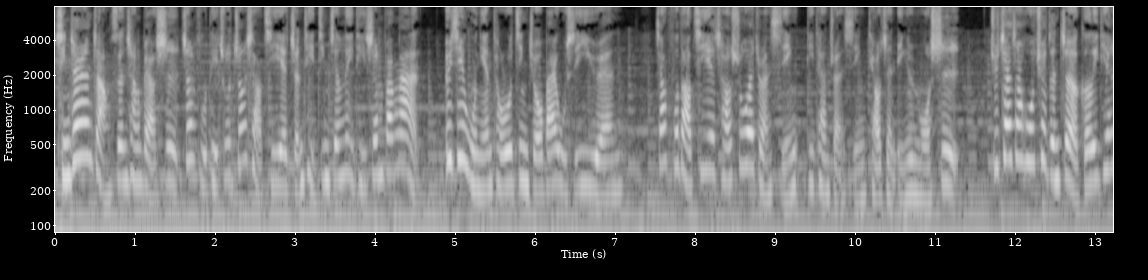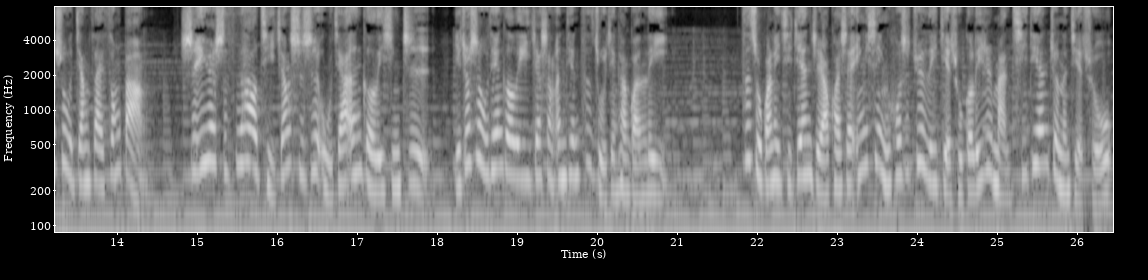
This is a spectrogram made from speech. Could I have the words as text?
行政院长孙昌表示，政府提出中小企业整体竞争力提升方案，预计五年投入近九百五十亿元，将辅导企业朝数位转型、低碳转型调整营运模式。居家照护确诊者隔离天数将在松绑，十一月十四号起将实施五加 N 隔离新制，也就是五天隔离加上 N 天自主健康管理。自主管理期间，只要快筛阴性或是距离解除隔离日满七天就能解除。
